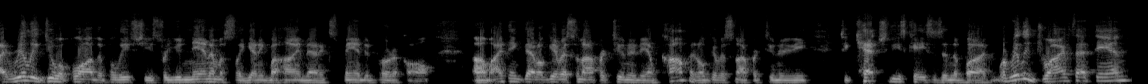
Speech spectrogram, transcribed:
I really do applaud the police chiefs for unanimously getting behind that expanded protocol. Um, I think that'll give us an opportunity. I'm confident it'll give us an opportunity to catch these cases in the bud. What really drives that, Dan,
